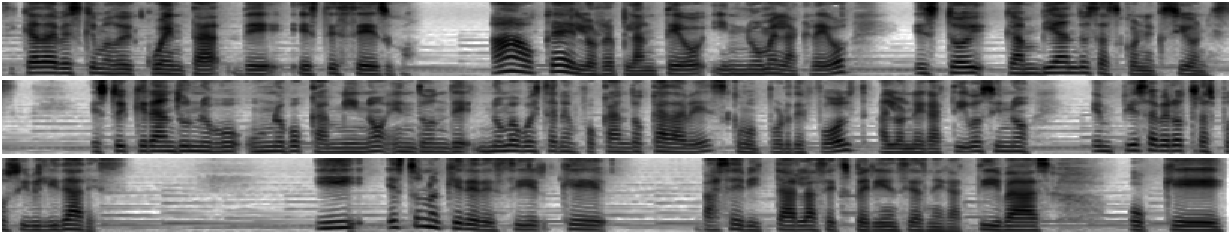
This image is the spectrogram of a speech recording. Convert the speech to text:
Si cada vez que me doy cuenta de este sesgo, ah, ok, lo replanteo y no me la creo, estoy cambiando esas conexiones. Estoy creando un nuevo, un nuevo camino en donde no me voy a estar enfocando cada vez, como por default, a lo negativo, sino empiezo a ver otras posibilidades. Y esto no quiere decir que vas a evitar las experiencias negativas o que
